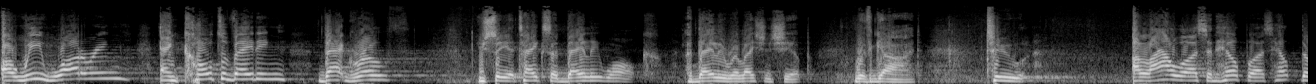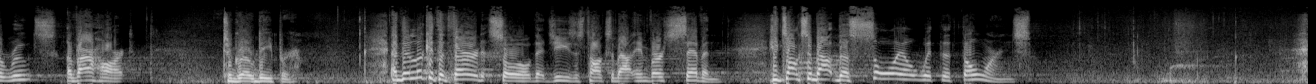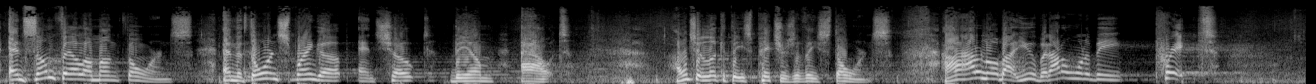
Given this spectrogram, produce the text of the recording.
Are we watering and cultivating that growth? You see, it takes a daily walk, a daily relationship with God to allow us and help us, help the roots of our heart to grow deeper. And then look at the third soil that Jesus talks about in verse 7. He talks about the soil with the thorns. And some fell among thorns, and the thorns sprang up and choked them out. I want you to look at these pictures of these thorns. I, don't know about you, but I don't want to be pricked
